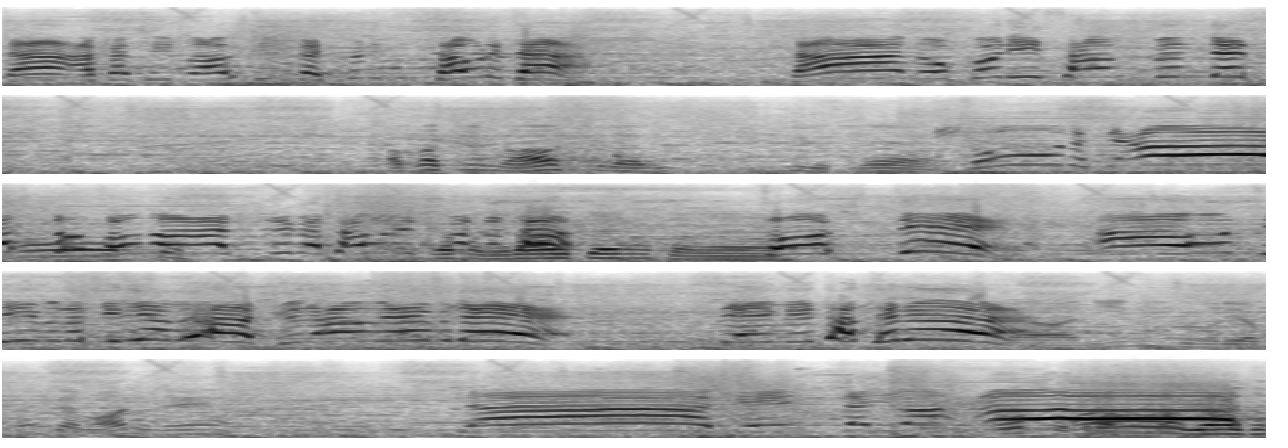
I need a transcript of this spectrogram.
さあ赤チーム青チームが1人ずつ倒れた。さあ残り3分です。赤チームアッシュがいいですね。そうですね。あーっとそのアッシュが倒れてしまった。ぱ狙われちゃいましたね。そして青チームのギリアムがグランウェーブで攻め立てる。あ人数の量今回もあるね。さあ現在はあーっと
